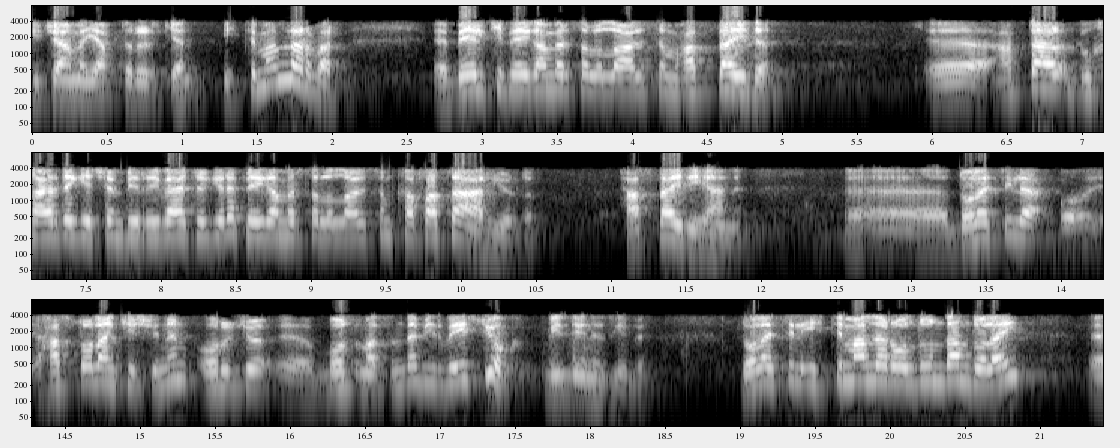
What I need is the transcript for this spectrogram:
Hicame yaptırırken. ihtimaller var. E, belki Peygamber sallallahu aleyhi ve sellem hastaydı. E, hatta Bukhari'de geçen bir rivayete göre Peygamber sallallahu aleyhi ve sellem kafası ağrıyordu. Hastaydı yani. E, dolayısıyla hasta olan kişinin orucu e, bozmasında bir beis yok bildiğiniz gibi. Dolayısıyla ihtimaller olduğundan dolayı e,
